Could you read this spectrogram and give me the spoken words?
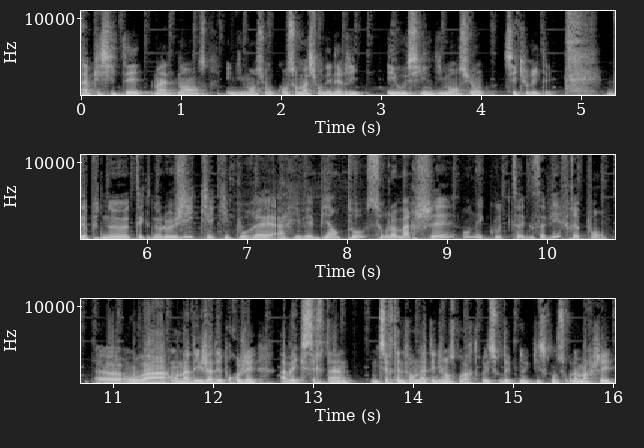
simplicité, maintenance, une dimension consommation d'énergie et aussi une dimension sécurité. Des pneus technologiques qui pourraient arriver bientôt sur le marché. On écoute Xavier Frépon. Euh, on va, on a déjà des projets avec certains, une certaine forme d'intelligence qu'on va retrouver sur des pneus qui seront sur le marché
